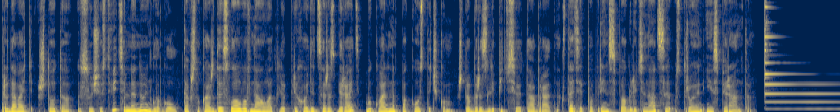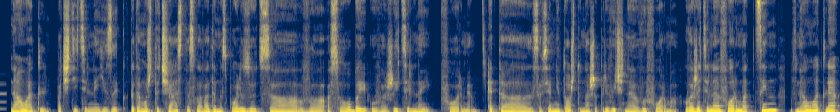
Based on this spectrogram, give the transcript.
продавать что-то существительное, ну и глагол. Так что каждое слово в науатле приходится разбирать буквально по косточкам, чтобы разлепить все это обратно. Кстати, по принципу агглютинации устроен и эсперанто. Науатль — почтительный язык, потому что часто слова там используются в особой уважительной форме. Это совсем не то, что наша привычная «вы» форма. Уважительная форма «цин» в Науатле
